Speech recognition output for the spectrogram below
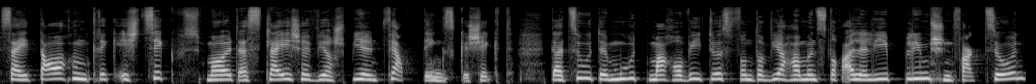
Seit Tagen krieg ich zigmal das gleiche Wir spielen Pferddings geschickt. Dazu den Mutmacher-Videos von der Wir haben uns doch alle lieb Blümchen-Fraktion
